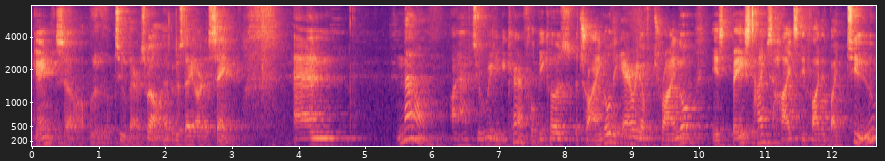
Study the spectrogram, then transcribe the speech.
Okay, so I'll put a little 2 there as well, yeah, because they are the same. And now I have to really be careful because a triangle, the area of a triangle is base times height divided by 2,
